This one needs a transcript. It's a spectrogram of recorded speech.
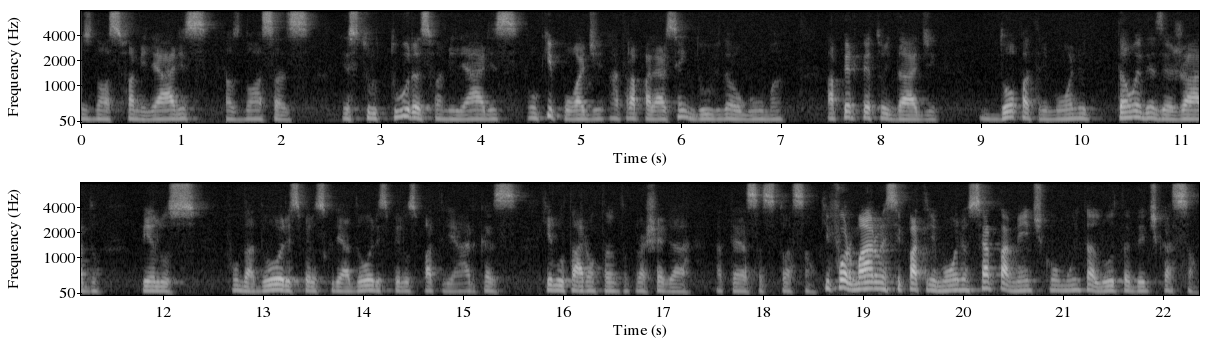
dos nossos familiares, as nossas estruturas familiares, o que pode atrapalhar, sem dúvida alguma, a perpetuidade do patrimônio tão desejado pelos fundadores, pelos criadores, pelos patriarcas que lutaram tanto para chegar até essa situação, que formaram esse patrimônio certamente com muita luta e dedicação.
